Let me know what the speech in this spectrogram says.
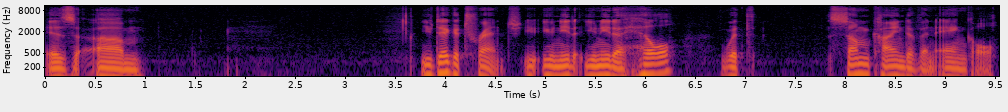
is um, you dig a trench. You, you need you need a hill with some kind of an angle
